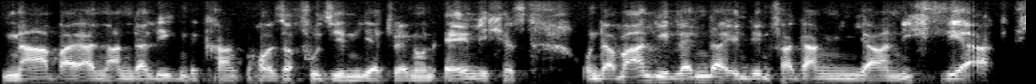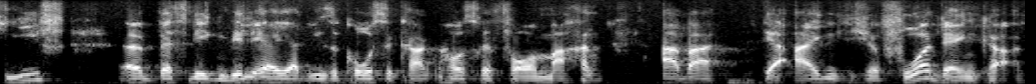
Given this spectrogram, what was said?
nah beieinander liegende Krankenhäuser fusioniert werden und ähnliches. Und da waren die Länder in den vergangenen Jahren nicht sehr aktiv. Äh, deswegen will er ja diese große Krankenhausreform machen. Aber der eigentliche Vordenker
